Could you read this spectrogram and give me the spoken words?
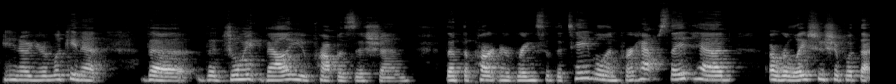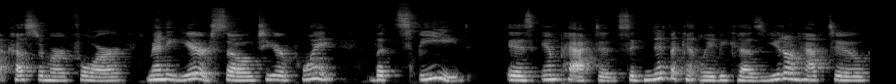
you know, you're looking at the the joint value proposition that the partner brings to the table and perhaps they've had a relationship with that customer for many years. So, to your point, the speed is impacted significantly because you don't have to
